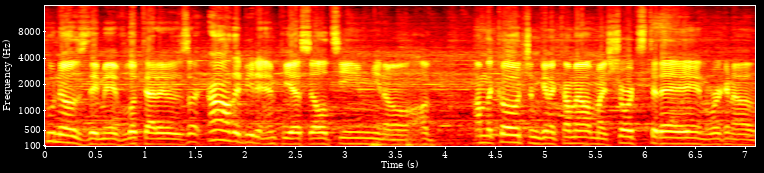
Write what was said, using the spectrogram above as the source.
who knows, they may have looked at it as like, oh, they beat an NPSL team. You know, I'm, I'm the coach. I'm gonna come out in my shorts today, and we're gonna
